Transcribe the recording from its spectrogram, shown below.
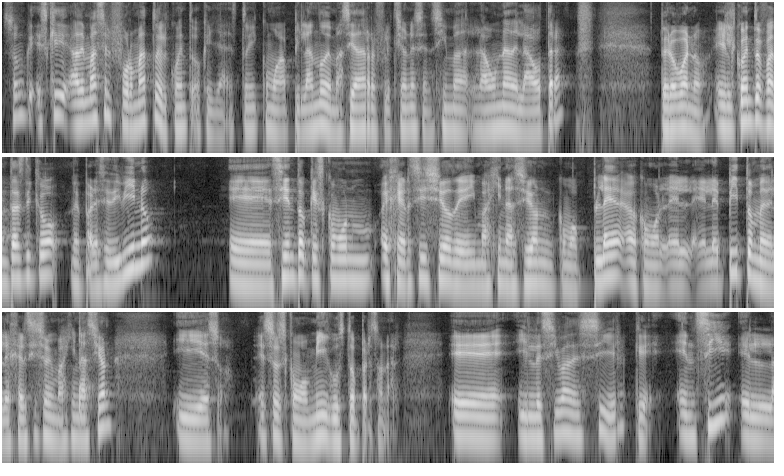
Son, es que además el formato del cuento, ok, ya estoy como apilando demasiadas reflexiones encima la una de la otra. Pero bueno, el cuento fantástico me parece divino. Eh, siento que es como un ejercicio de imaginación, como, como el, epítome del ejercicio de imaginación. Y eso, eso es como mi gusto personal. Eh, y les iba a decir que en sí, el,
